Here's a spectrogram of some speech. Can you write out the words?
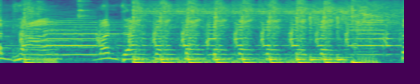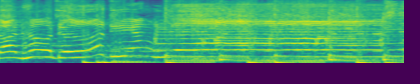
มันทางมันดังทางทางทางทางทางดังตอนเฮาเด้อเดียงงาน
